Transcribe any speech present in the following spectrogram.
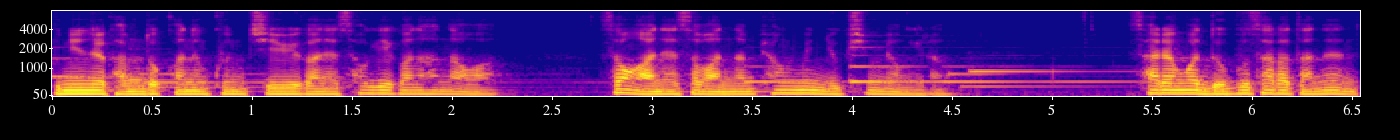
군인을 감독하는 군 지휘관의 서기관 하나와 성 안에서 만난 평민 60명이라 사령관 느부사라다는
